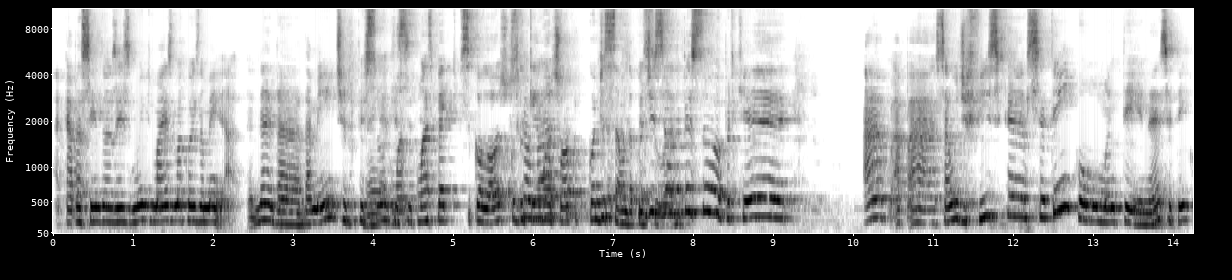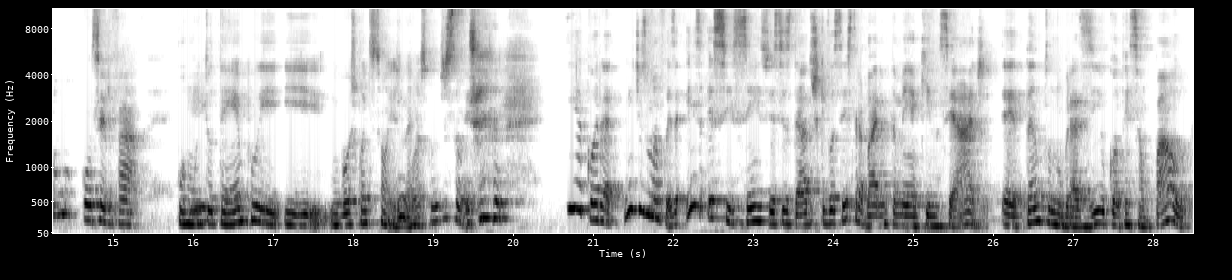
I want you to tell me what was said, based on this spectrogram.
acaba sendo às vezes muito mais uma coisa né, da, da mente da pessoa. né? que Uma- se- um aspecto psicológico, do que uma Psicológico. própria condição da pessoa. condição da pessoa, porque a, a, a saúde física você tem como manter, né? Você tem como conservar Por muito tempo e, e em boas condições, em né? boas condições. E agora, me diz uma coisa, esse, esse censo, esses dados que vocês trabalham também aqui no SEAD, é, tanto no Brasil quanto em São Paulo,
